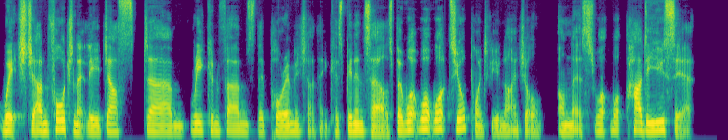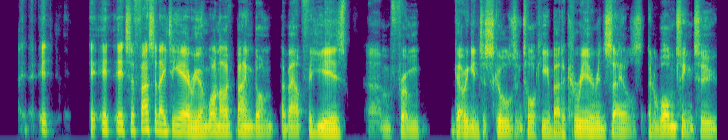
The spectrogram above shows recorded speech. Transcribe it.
which unfortunately just um, reconfirms the poor image I think has been in sales. But what what what's your point of view, Nigel, on this? What what how do you see it? It it it's a fascinating area and one I've banged on about for years. Um, from going into schools and talking about a career in sales and wanting to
